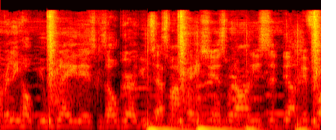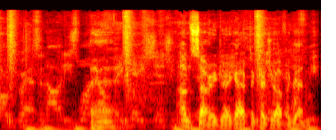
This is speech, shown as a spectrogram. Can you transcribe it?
I really hope you play this, cause oh girl, you test my patience with all these seductive photographs and all these one uh, vacations. I'm sorry, Drake, I have to cut you off again.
